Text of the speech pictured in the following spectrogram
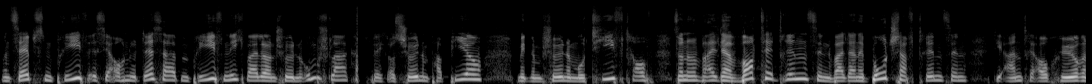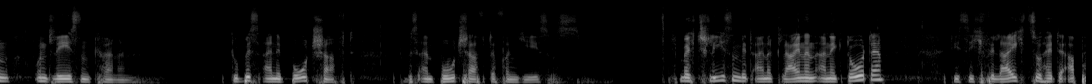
Und selbst ein Brief ist ja auch nur deshalb ein Brief, nicht weil er einen schönen Umschlag hat, vielleicht aus schönem Papier mit einem schönen Motiv drauf, sondern weil da Worte drin sind, weil da eine Botschaft drin sind, die andere auch hören und lesen können. Du bist eine Botschaft, du bist ein Botschafter von Jesus. Ich möchte schließen mit einer kleinen Anekdote, die sich vielleicht so hätte ab,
